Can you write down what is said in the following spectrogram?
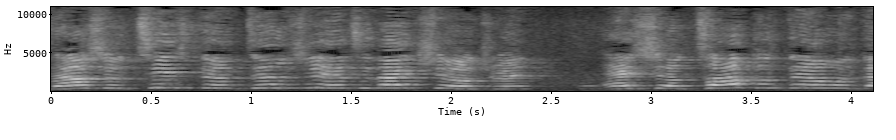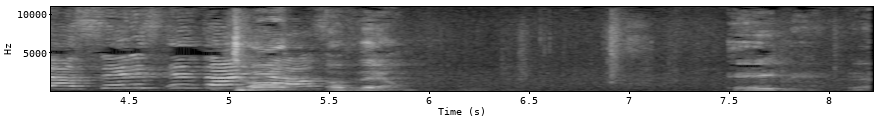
Thou shalt teach them diligently unto thy children, and shalt talk of them when thou sittest in thine Talk house. of them. Amen. Now,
